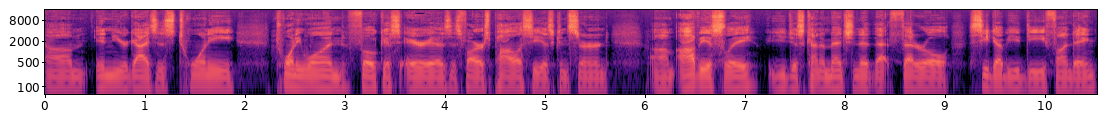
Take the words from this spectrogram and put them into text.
um, in your guys' 2021 focus areas as far as policy is concerned. Um, obviously, you just kind of mentioned it that federal CWD funding,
